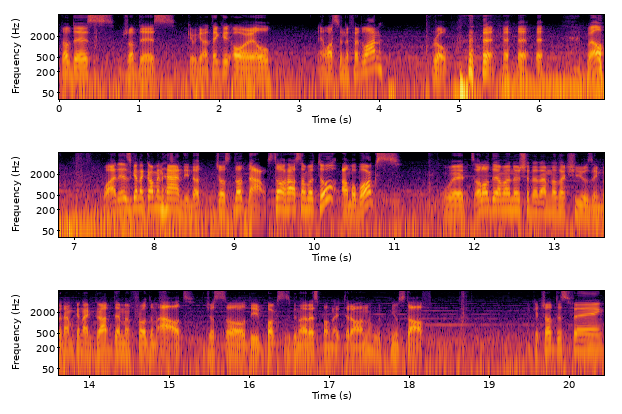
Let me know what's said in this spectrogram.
Drop this, drop this. Okay, we're gonna take the oil. And what's in the third one? Rope. well, one is gonna come in handy, not just not now. Storehouse number two, ammo box with all of the ammunition that I'm not actually using, but I'm gonna grab them and throw them out, just so the box is gonna respawn later on with new stuff. Okay, drop this thing,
